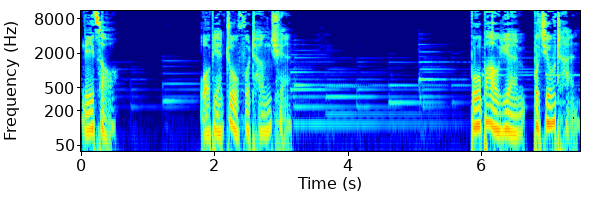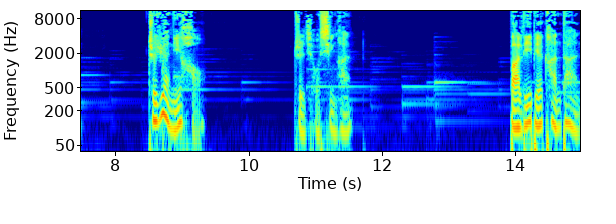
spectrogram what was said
你走，我便祝福成全。不抱怨，不纠缠，只愿你好，只求心安。把离别看淡。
